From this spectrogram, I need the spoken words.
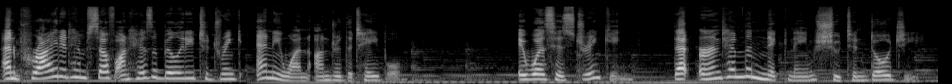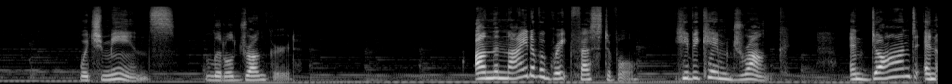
and prided himself on his ability to drink anyone under the table. It was his drinking that earned him the nickname Shuten Doji, which means little drunkard. On the night of a great festival, he became drunk and donned an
